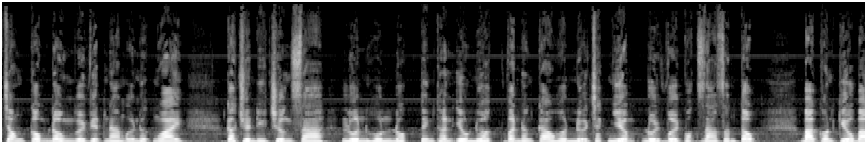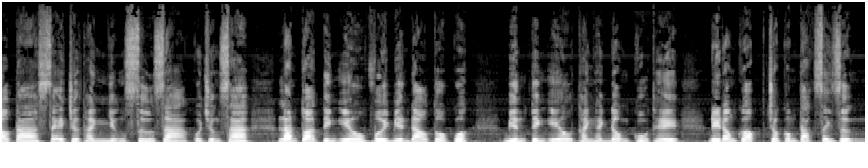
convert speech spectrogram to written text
trong cộng đồng người Việt Nam ở nước ngoài các chuyến đi Trường Sa luôn hun đúc tinh thần yêu nước và nâng cao hơn nữa trách nhiệm đối với quốc gia dân tộc. Bà con kiều bào ta sẽ trở thành những sứ giả của Trường Sa, lan tỏa tình yêu với biển đảo Tổ quốc, biến tình yêu thành hành động cụ thể để đóng góp cho công tác xây dựng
